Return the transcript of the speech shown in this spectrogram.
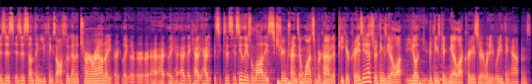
Is this is this something you think is also going to turn around? Or, or like, or, or, like, how, like how, how it seems like there's a lot of these extreme trends at once. So we're kind of at a peak of craziness, or things get a lot. You do things can get a lot crazier. What do you what do you think happens?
